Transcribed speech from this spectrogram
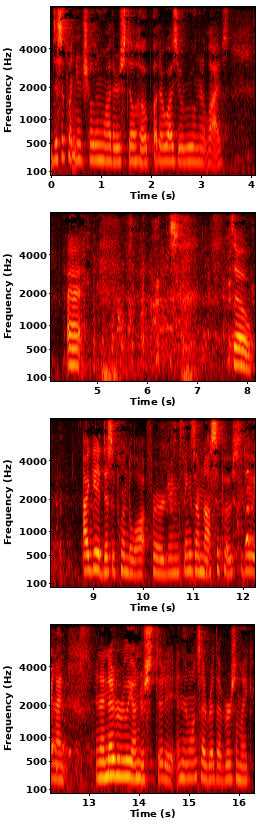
discipline your children while there is still hope, otherwise you'll ruin their lives. Uh, so, I get disciplined a lot for doing things I'm not supposed to do, and I and I never really understood it. And then once I read that verse, I'm like,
